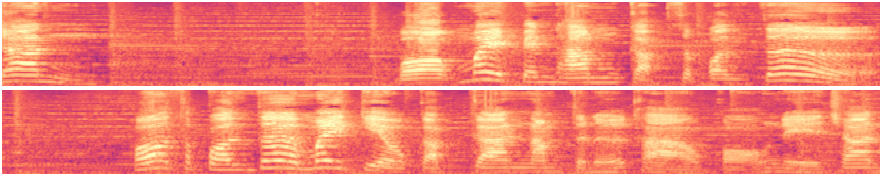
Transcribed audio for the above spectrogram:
ชั่น บอกไม่เป็นธรรมกับสปอนเซอร์ เพราะสปอนเซอร์ไม่เกี่ยวกับการนำเสนอข่าวของเนชั่น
